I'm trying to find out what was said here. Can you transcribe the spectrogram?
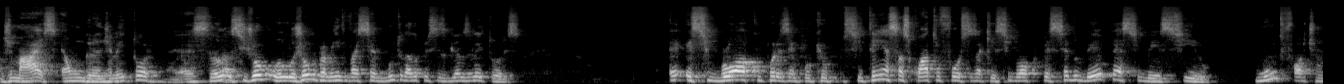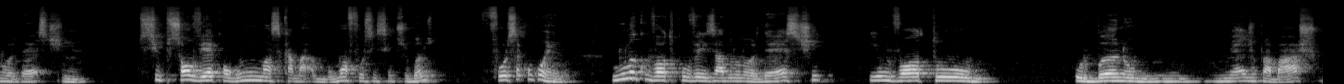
Demais, é um grande eleitor. Esse, esse jogo, o jogo para mim vai ser muito dado para esses grandes eleitores. É- Esse bloco, por exemplo, que se tem essas quatro forças aqui, esse bloco PCdoB, PSB, Ciro, muito forte no Nordeste. Hum. Se o PSOL vier com algumas, alguma força em centros urbanos, força concorrendo. Lula com voto pulverizado no Nordeste e um voto urbano hum, médio para baixo,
